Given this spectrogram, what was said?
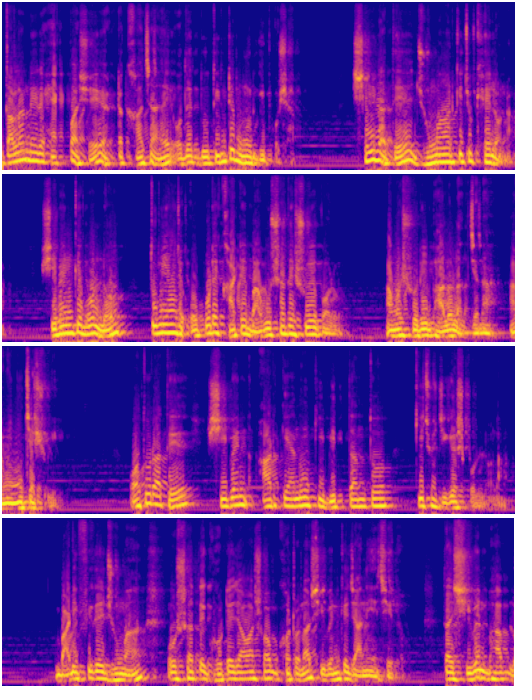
দালানের এক পাশে একটা খাঁচায় ওদের দু তিনটে মুরগি পোষা। সেই রাতে ঝুমা আর কিছু খেলো না। শিবেনকে বলল তুমি আজ ওপরে খাটে বাবুর সাথে শুয়ে পড়ো। আমার শরীর ভালো লাগছে না, আমি নিচে শুই। অত রাতে শিবেন আর কেন কি বৃত্তান্ত কিছু জিজ্ঞেস করল না। বাড়ি ফিরে ঝুমা ওর সাথে ঘটে যাওয়া সব ঘটনা শিবেনকে জানিয়েছিল। তাই শিবেন ভাবল,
